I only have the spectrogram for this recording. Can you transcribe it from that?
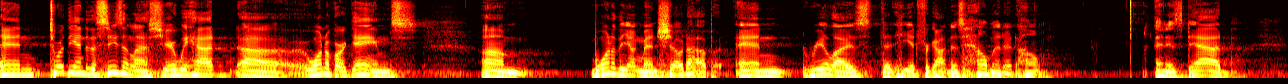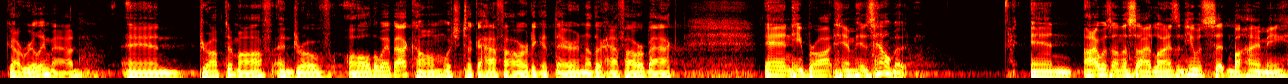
And toward the end of the season last year, we had uh, one of our games. Um, one of the young men showed up and realized that he had forgotten his helmet at home. And his dad got really mad and dropped him off and drove all the way back home, which took a half hour to get there, another half hour back. And he brought him his helmet. And I was on the sidelines, and he was sitting behind me,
